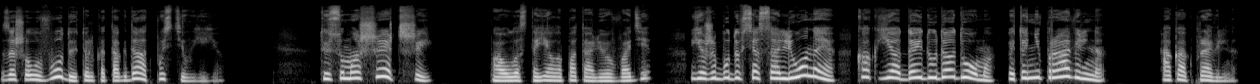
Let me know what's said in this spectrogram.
зашел в воду и только тогда отпустил ее. «Ты сумасшедший!» Паула стояла по талию в воде. «Я же буду вся соленая! Как я дойду до дома? Это неправильно!» «А как правильно?»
